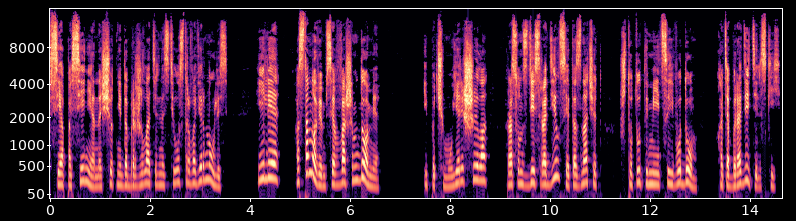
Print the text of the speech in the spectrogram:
Все опасения насчет недоброжелательности острова вернулись. Или остановимся в вашем доме? И почему я решила, раз он здесь родился, это значит, что тут имеется его дом, хотя бы родительский.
